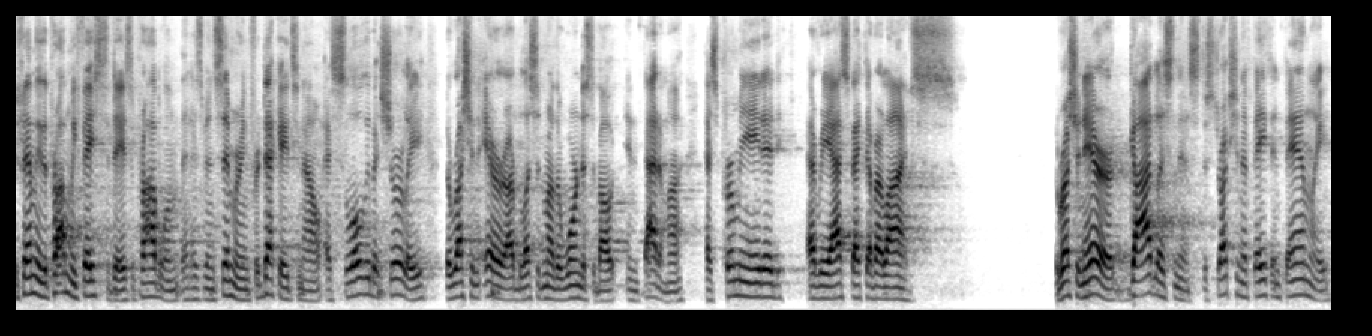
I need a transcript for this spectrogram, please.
Your family, the problem we face today is a problem that has been simmering for decades now, as slowly but surely the Russian error our Blessed Mother warned us about in Fatima has permeated every aspect of our lives. The Russian error, godlessness, destruction of faith and family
